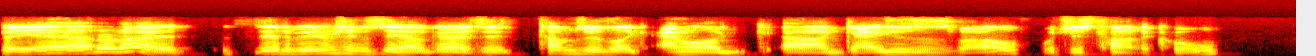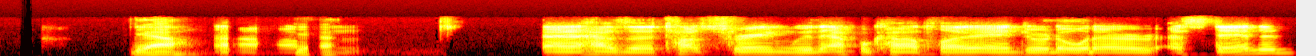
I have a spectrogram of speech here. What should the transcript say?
but yeah, I don't know. It, it'll be interesting to see how it goes. It comes with like analog uh, gauges as well, which is kind of cool. Yeah. Um, Yeah. And it has a touch screen with Apple CarPlay, Android Auto as standard,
